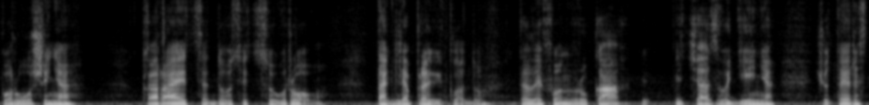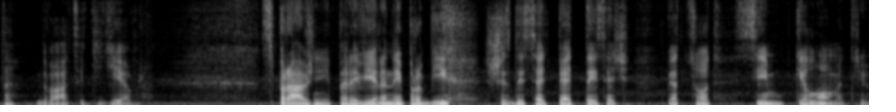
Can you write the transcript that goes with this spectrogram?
порушення карається досить суворо. Так, для прикладу, телефон в руках під час водіння 420 євро. Справжній перевірений пробіг 65 тисяч 507 кілометрів.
